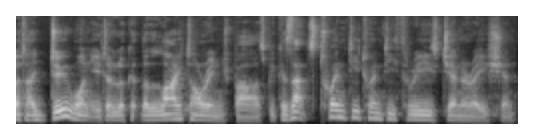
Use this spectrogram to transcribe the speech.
But I do want you to look at the light orange bars because that's 2023's generation.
